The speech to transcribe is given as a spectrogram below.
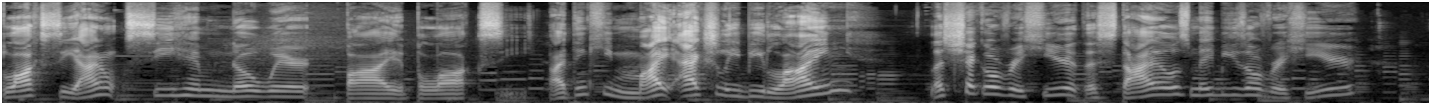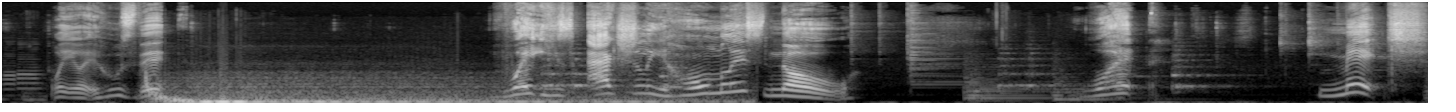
Bloxy. I don't see him nowhere by Bloxy. I think he might actually be lying. Let's check over here at the styles. Maybe he's over here. Wait, wait, who's this? Wait, he's actually homeless? No. What? Mitch.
